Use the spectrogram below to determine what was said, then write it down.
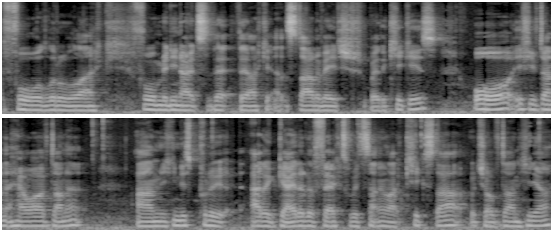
four little like four MIDI notes that they're like at the start of each where the kick is. Or if you've done it how I've done it, um, you can just put it add a gated effect with something like kickstart, which I've done here.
